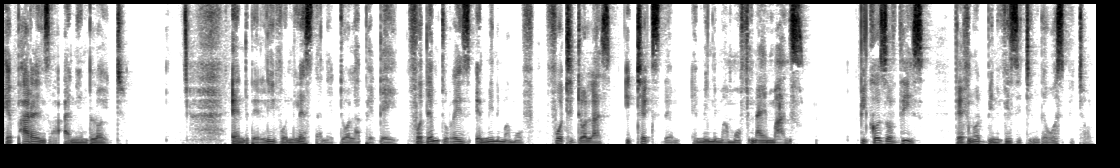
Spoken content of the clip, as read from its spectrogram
her parents are unemployed and they live on less than a dollar per day. For them to raise a minimum of $40, it takes them a minimum of nine months. Because of this, they've not been visiting the hospital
